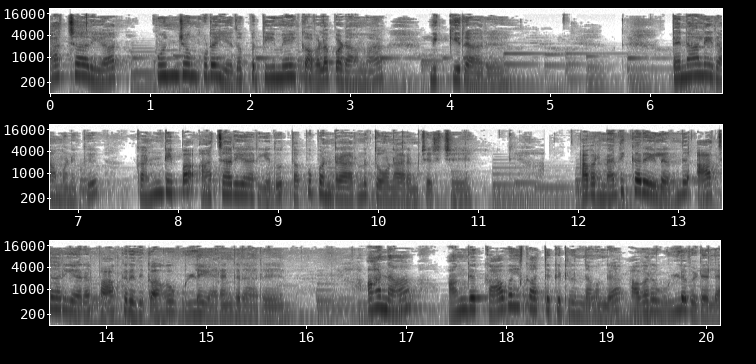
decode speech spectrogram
ஆச்சாரியார் கொஞ்சம் கூட எதை பத்தியுமே கவலைப்படாம நிக்கிறாரு. தெனாலிராமனுக்கு கண்டிப்பா ஆச்சாரியார் ஏதோ தப்பு பண்றாருன்னு தோண ஆரம்பிச்சிருச்சு. அவர் நதிக்கரையிலிருந்து ஆச்சாரியாரை பார்க்கறதுக்காக உள்ளே இறங்குறாரு. ஆனால் அங்க காவல் காத்துக்கிட்டு இருந்தவங்க அவரை உள்ள விடல.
